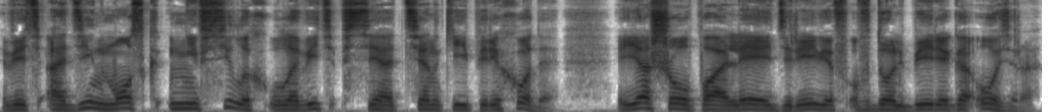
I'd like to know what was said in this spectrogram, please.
ведь один мозг не в силах уловить все оттенки и переходы. Я шел по аллее деревьев вдоль берега озера,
